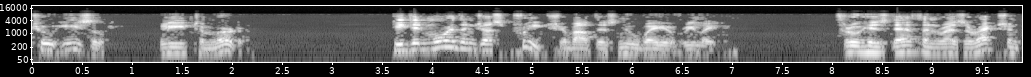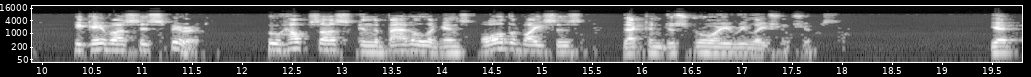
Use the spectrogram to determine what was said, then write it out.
too easily lead to murder. He did more than just preach about this new way of relating. Through his death and resurrection, he gave us his Spirit, who helps us in the battle against all the vices that can destroy relationships. Yet,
